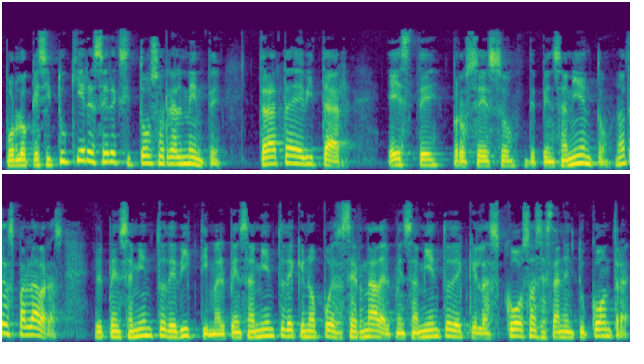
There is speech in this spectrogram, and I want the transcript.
Por lo que si tú quieres ser exitoso realmente, trata de evitar este proceso de pensamiento. En otras palabras, el pensamiento de víctima, el pensamiento de que no puedes hacer nada, el pensamiento de que las cosas están en tu contra,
